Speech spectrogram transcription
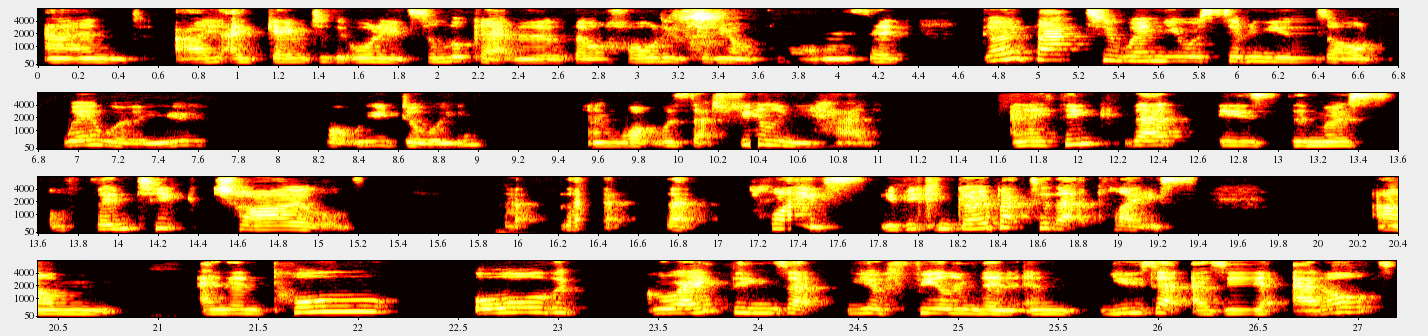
and I, I gave it to the audience to look at, and they, they were holding seven year old and I said, "Go back to when you were seven years old. Where were you? What were you doing? And what was that feeling you had?" And I think that is the most authentic child, that, that place. If you can go back to that place um, and then pull all the great things that you're feeling then and use that as your adult,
